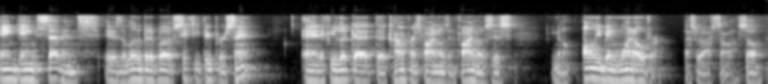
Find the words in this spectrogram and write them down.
in game sevens is a little bit above 63%. And if you look at the conference finals and finals, it's, you know, only been one over. That's what I saw. So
